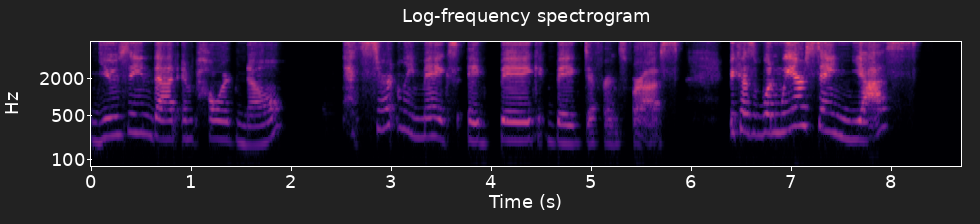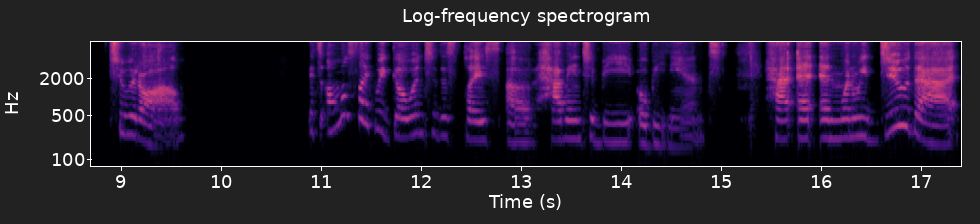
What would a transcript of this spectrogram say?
using that empowered no, that certainly makes a big, big difference for us. Because when we are saying yes to it all, it's almost like we go into this place of having to be obedient. and when we do that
